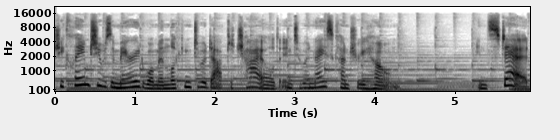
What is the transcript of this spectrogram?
She claimed she was a married woman looking to adopt a child into a nice country home. Instead,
